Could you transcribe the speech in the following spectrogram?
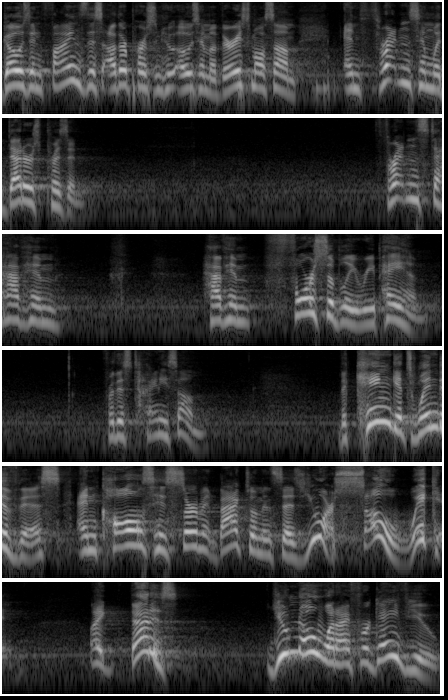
goes and finds this other person who owes him a very small sum and threatens him with debtor's prison. Threatens to have him have him forcibly repay him for this tiny sum. The king gets wind of this and calls his servant back to him and says, You are so wicked. Like, that is, you know what I forgave you.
